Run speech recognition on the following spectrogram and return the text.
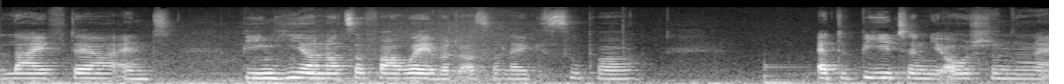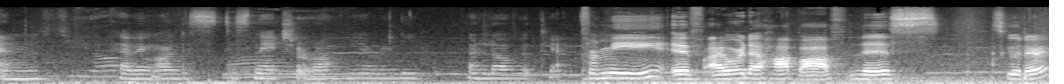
the life there and being here not so far away but also like super at the beach and the ocean and having all this, this nature around me. I really I love it, yeah. For me, if I were to hop off this scooter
